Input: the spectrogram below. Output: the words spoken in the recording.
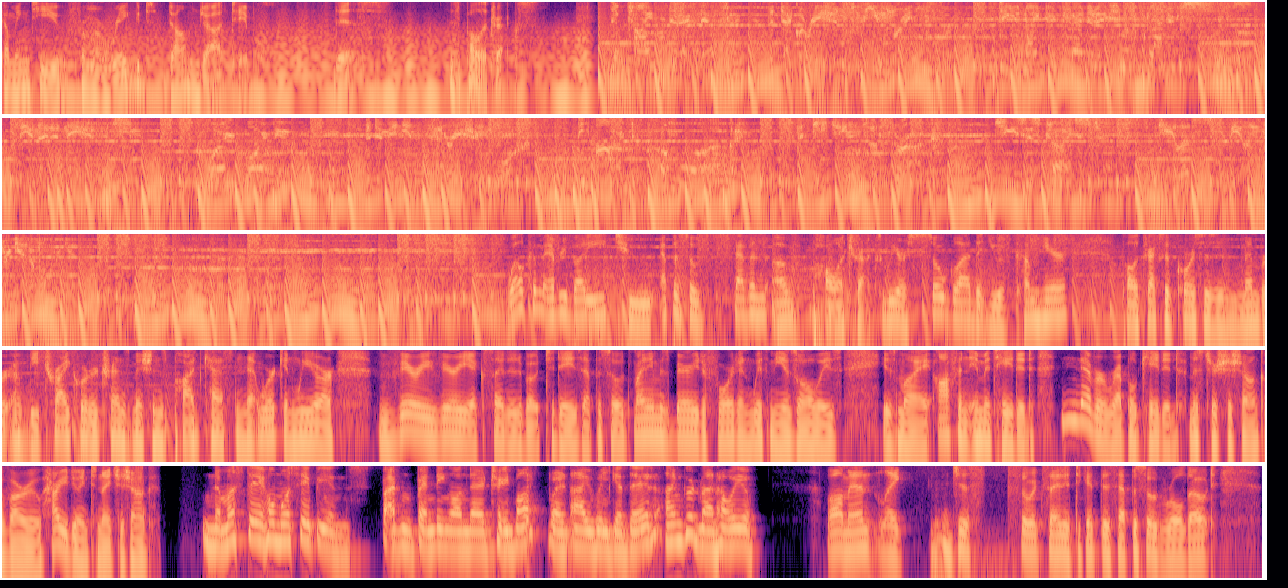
Coming to you from a rigged dom-jot table, this is PoliTreks. Everybody, to episode 7 of PoliTreks. We are so glad that you have come here. PoliTreks, of course, is a member of the Tricorder Transmissions Podcast Network, and we are very, very excited about today's episode. My name is Barry DeFord, and with me, as always, is my often imitated, never replicated Mr. Shashank Avaru. How are you doing tonight, Shashank? Namaste, Homo sapiens. Patent pending on their trademark, but I will get there. I'm good, man. How are you? Well, man, like, just so excited to get this episode rolled out.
